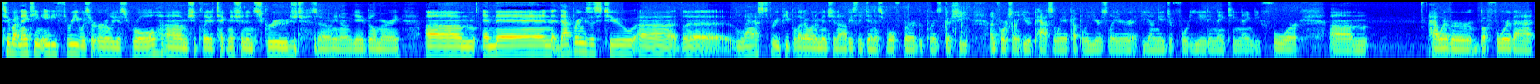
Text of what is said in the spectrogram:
to about 1983 was her earliest role. Um, she played a technician in Scrooged. So you know, yay, Bill Murray. Um, and then that brings us to uh, the last three people that I want to mention. Obviously, Dennis Wolfberg, who plays Gooshie. Unfortunately, he would pass away a couple of years later at the young age of 48 in 1994. Um, However, before that,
